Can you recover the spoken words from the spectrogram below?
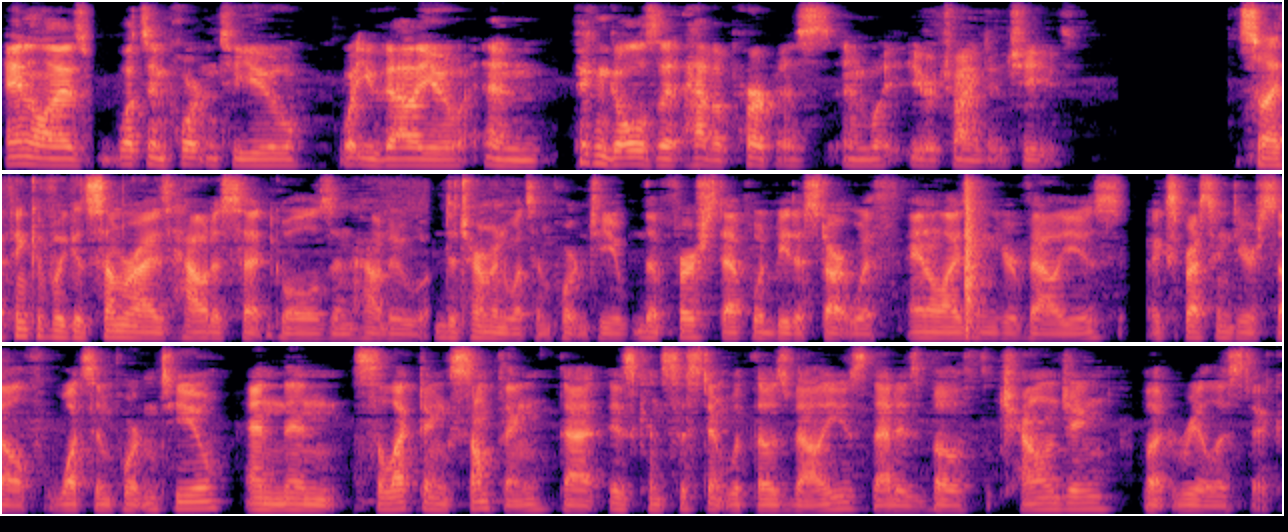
analyze what's important to you, what you value, and picking goals that have a purpose in what you're trying to achieve. So I think if we could summarize how to set goals and how to determine what's important to you, the first step would be to start with analyzing your values, expressing to yourself what's important to you, and then selecting something that is consistent with those values that is both challenging but realistic.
